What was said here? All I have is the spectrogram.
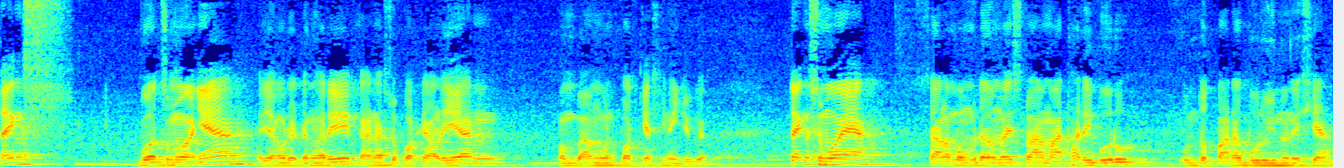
Thanks buat semuanya yang udah dengerin karena support kalian membangun podcast ini juga. Thanks semuanya. Salam Pemuda Humanis. Selamat Hari Buruh untuk para buruh Indonesia.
